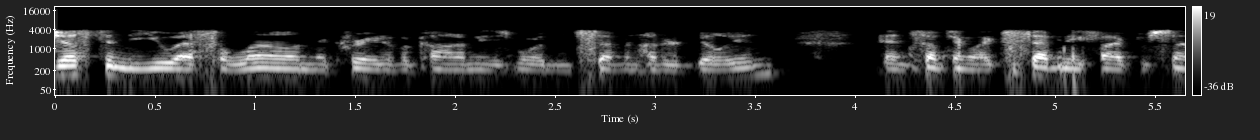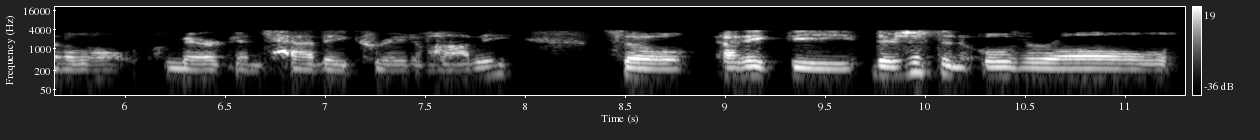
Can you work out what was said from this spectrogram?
just in the U.S. alone, the creative economy is more than 700 billion, and something like 75% of all Americans have a creative hobby. So I think the there's just an overall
